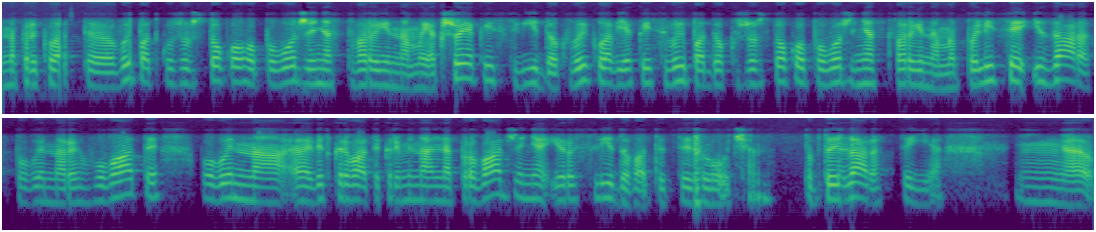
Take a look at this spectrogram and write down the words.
Наприклад, е, випадку жорстокого поводження з тваринами. Якщо якийсь свідок виклав якийсь випадок жорстокого поводження з тваринами, поліція і зараз повинна реагувати, повинна е, відкривати кримінальне провадження і розслідувати цей злочин. Тобто і зараз це є. Е,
